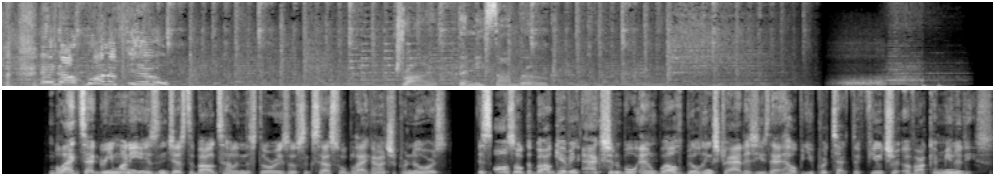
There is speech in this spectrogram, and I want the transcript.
Whoa! and outrun a few! Drive the Nissan Rogue. Black Tech Green Money isn't just about telling the stories of successful black entrepreneurs. It's also about giving actionable and wealth building strategies that help you protect the future of our communities.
